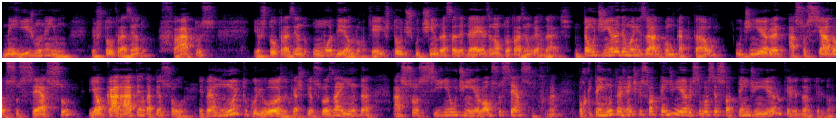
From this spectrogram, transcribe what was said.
nem ismo nenhum. Eu estou trazendo fatos eu estou trazendo um modelo, ok? Estou discutindo essas ideias e não estou trazendo verdade. Então, o dinheiro é demonizado como capital, o dinheiro é associado ao sucesso e ao caráter da pessoa. Então, é muito curioso que as pessoas ainda associem o dinheiro ao sucesso, né? Porque tem muita gente que só tem dinheiro. E se você só tem dinheiro, queridão, queridão,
